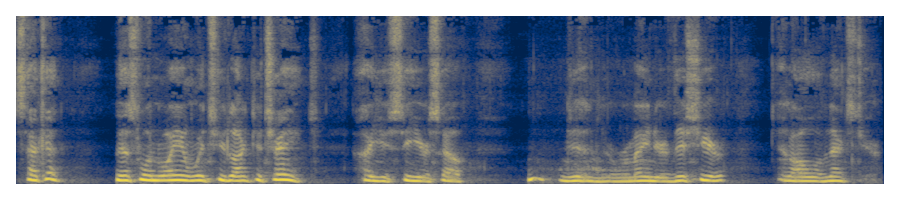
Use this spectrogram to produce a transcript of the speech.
Second, there's one way in which you'd like to change how you see yourself in the remainder of this year and all of next year.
